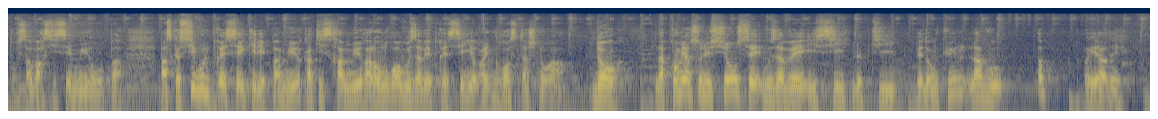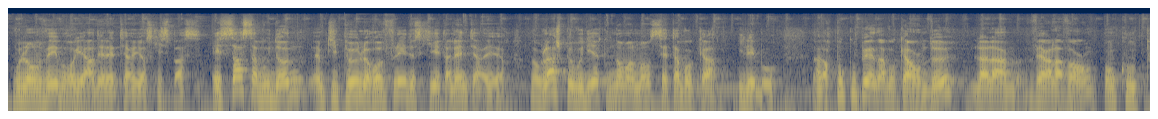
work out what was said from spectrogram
pour savoir si c'est mûr ou pas. Parce que si vous le pressez et qu'il n'est pas mûr, quand il sera mûr, à l'endroit où vous avez pressé, il y aura une grosse tache noire. Donc, la première solution, c'est vous avez ici le petit pédoncule. Là, vous, hop, regardez. Vous l'enlevez, vous regardez à l'intérieur ce qui se passe. Et ça, ça vous donne un petit peu le reflet de ce qui est à l'intérieur. Donc là, je peux vous dire que normalement, cet avocat, il est beau. Alors, pour couper un avocat en deux, la lame vers l'avant, on coupe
